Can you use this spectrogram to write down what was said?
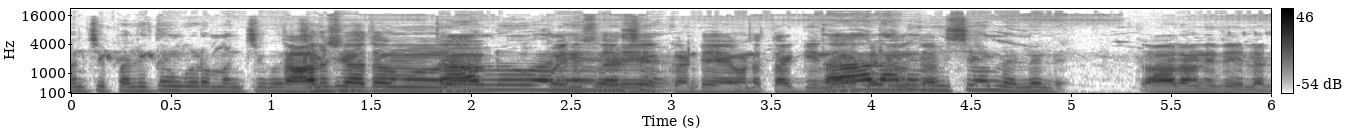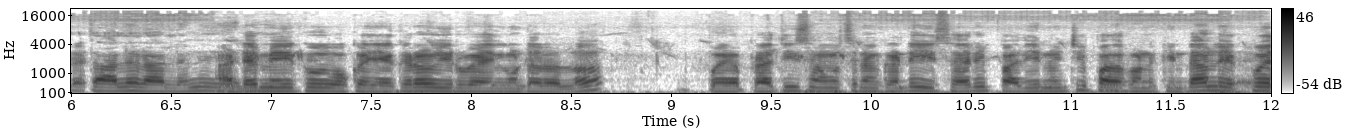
మంచి ఫలితం కూడా మంచిగా తాలు. శాతం కంటే ఏమైనా తగ్గిందా? తాళ అనే? విషయం వెళ్ళలే. తాళ అనేది వెళ్ళలే. తాళే రాలని అంటే మీకు ఒక ఎకరం ఇరవై ఐదు గుంటలలో ప్రతి సంవత్సరం కంటే ఈసారి పది నుంచి పదకొండు క్వింటాలు ఎక్కువ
